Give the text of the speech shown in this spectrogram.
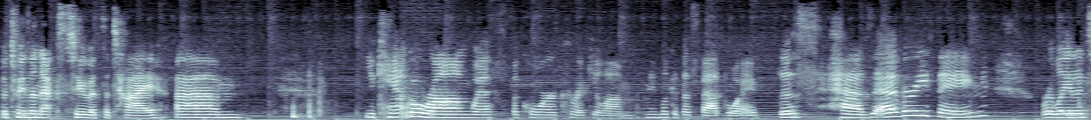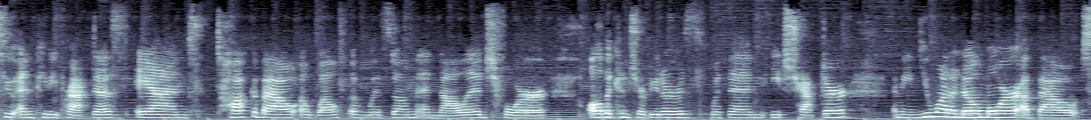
between the next two, it's a tie. Um, you can't go wrong with the core curriculum. I mean, look at this bad boy. This has everything related to NPD practice and talk about a wealth of wisdom and knowledge for all the contributors within each chapter. I mean, you want to know more about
